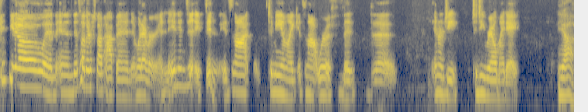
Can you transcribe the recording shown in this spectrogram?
you know and and this other stuff happened and whatever and it, it, it didn't it's not to me i'm like it's not worth the the energy to derail my day Yeah.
